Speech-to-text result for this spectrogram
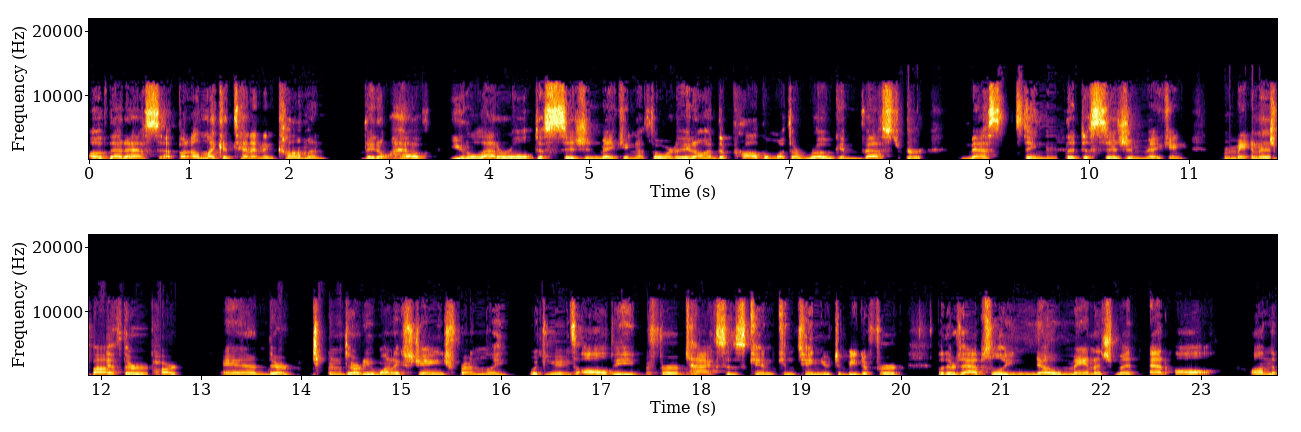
of that asset. But unlike a tenant in common, they don't have unilateral decision making authority. They don't have the problem with a rogue investor messing the decision making. Managed by a third party, and they're 1031 exchange friendly, which means all the deferred taxes can continue to be deferred, but there's absolutely no management at all on the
